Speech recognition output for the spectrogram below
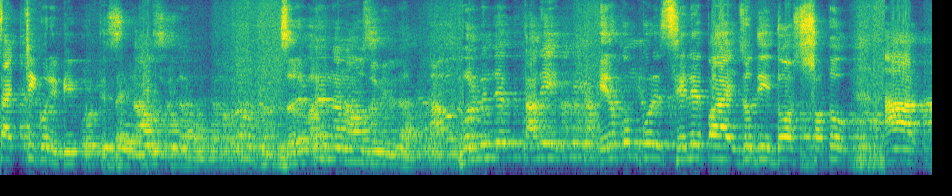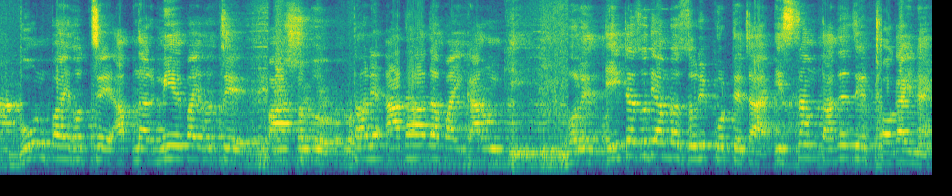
চারটি করে বিয়ে করতে চায় না বলবেন যে তাহলে এরকম করে ছেলে পায় যদি দশ শত আর বোন পায় হচ্ছে আপনার মেয়ে পায় হচ্ছে পাঁচ শত তাহলে আধা আধা পায় কারণ কি? বলেন এইটা যদি আমরা জরিপ করতে চাই, ইসলাম তাদের যে ঠগাই নাই,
